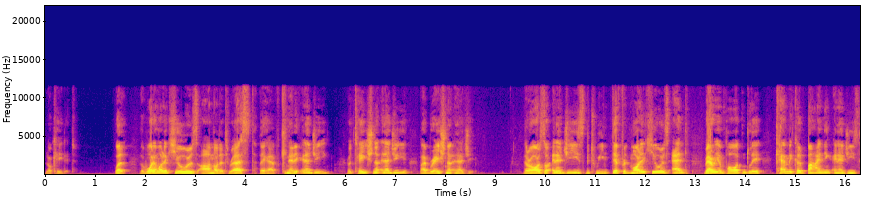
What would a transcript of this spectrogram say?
located? Well, the water molecules are not at rest. They have kinetic energy, rotational energy, vibrational energy. There are also energies between different molecules and, very importantly, chemical binding energies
